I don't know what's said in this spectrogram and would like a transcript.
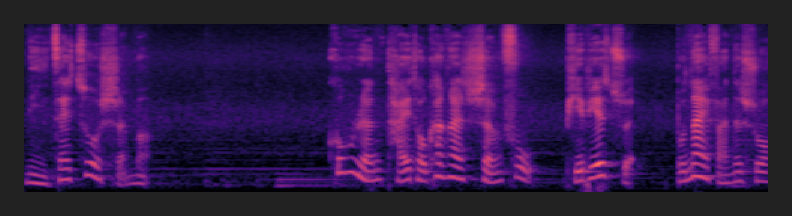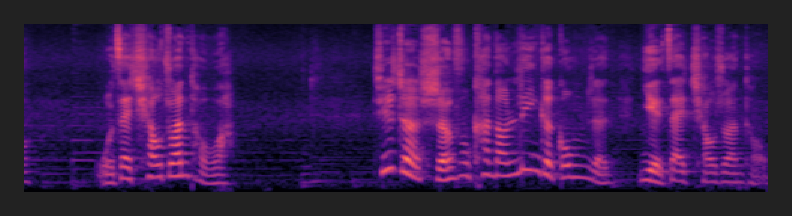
你在做什么？”工人抬头看看神父，撇撇嘴，不耐烦地说：“我在敲砖头啊。”接着，神父看到另一个工人也在敲砖头，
